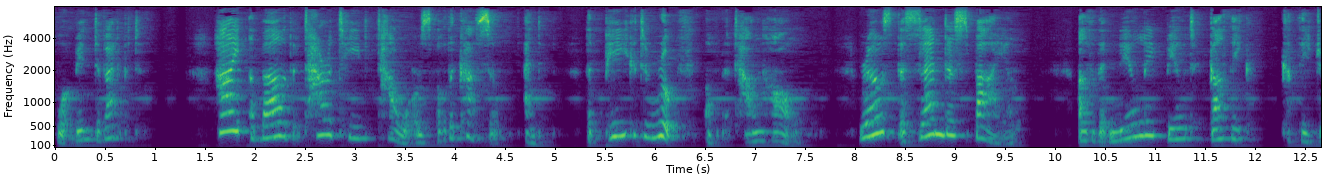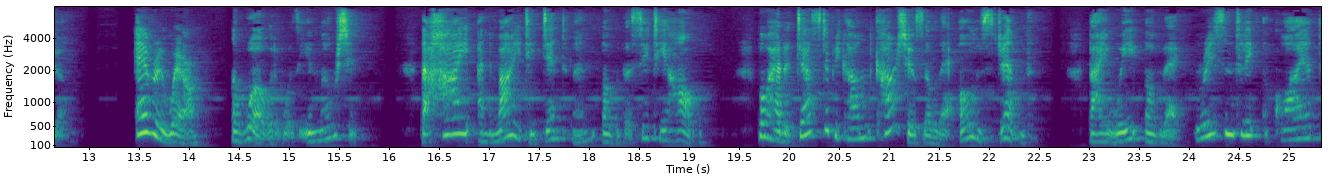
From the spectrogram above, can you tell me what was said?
were being developed. High above the turreted towers of the castle and the peaked roof of the town hall rose the slender spire of the newly built Gothic cathedral. Everywhere the world was in motion. The high and mighty gentlemen of the city hall who had just become conscious of their own strength by way of their recently acquired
